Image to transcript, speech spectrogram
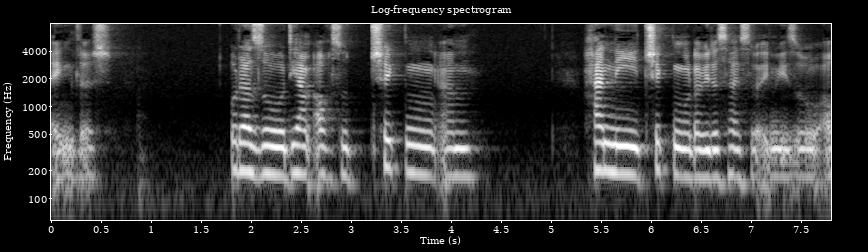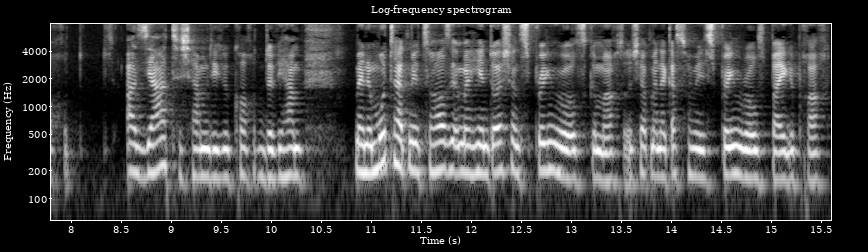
eigentlich. Oder so, die haben auch so Chicken, ähm, Honey Chicken oder wie das heißt, oder irgendwie so, auch asiatisch haben die gekocht. Oder wir haben, meine Mutter hat mir zu Hause immer hier in Deutschland Spring Rolls gemacht und ich habe meiner Gastfamilie Spring Rolls beigebracht.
